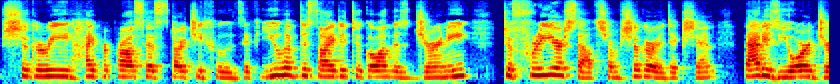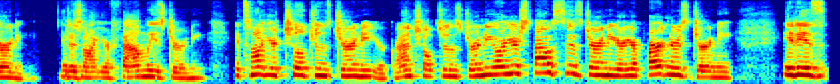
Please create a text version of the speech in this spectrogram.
sugary, hyper processed, starchy foods, if you have decided to go on this journey to free yourselves from sugar addiction, that is your journey. It is not your family's journey. It's not your children's journey, your grandchildren's journey, or your spouse's journey, or your partner's journey. It is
